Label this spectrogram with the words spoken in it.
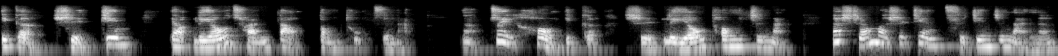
一个是经要流传到东土之难，那最后一个是流通之难。那什么是见此经之难呢？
